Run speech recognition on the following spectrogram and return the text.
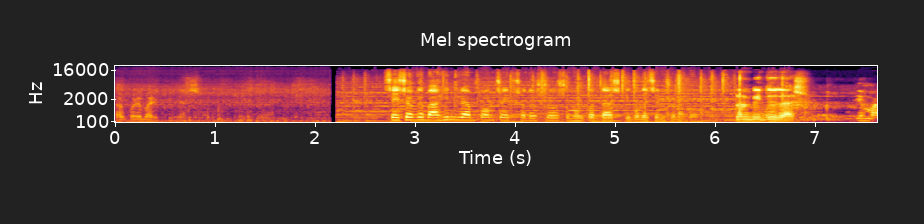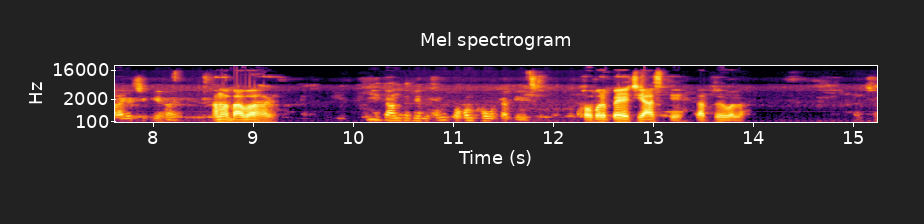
তারপরে বাড়ি ফিরে আসবে। সেই সঙ্গে বাহিন গ্রাম পঞ্চায়েত সদস্য শুভঙ্কর দাস কি বলেছেন শোনাবো? নাম বিদ্যু দাস। যে মারা গেছে কে হয়? আমার বাবা হয়। কি জানতে পেরেছেন? কখন খবরটা পেয়েছেন? খবর পেয়েছি আজকে রাত্রেবেলা। আচ্ছা।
